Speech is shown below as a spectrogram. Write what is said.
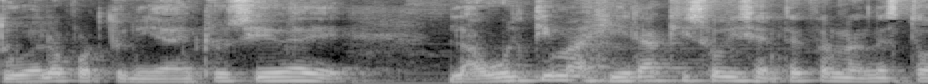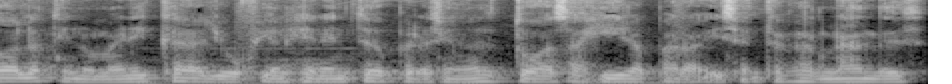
tuve la oportunidad inclusive de la última gira que hizo Vicente Fernández toda Latinoamérica, yo fui el gerente de operaciones de toda esa gira para Vicente Fernández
